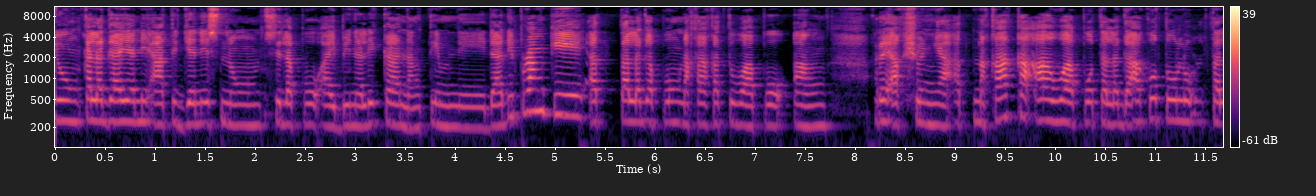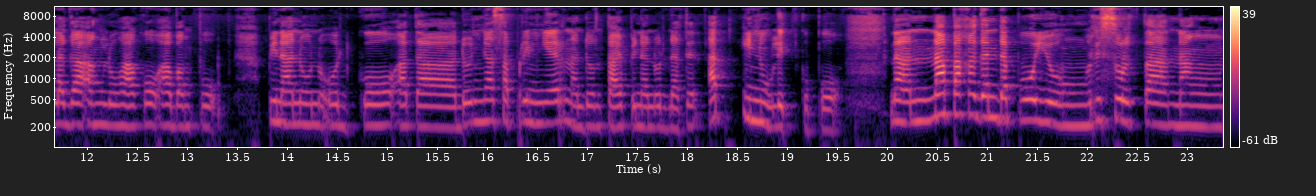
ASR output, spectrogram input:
yung kalagayan ni Ate Janice nung sila po ay binalikan ng team ni Daddy Frankie at talaga pong nakakatuwa po ang reaksyon niya at nakakaawa po talaga. Ako tulo talaga ang luha ko abang po pinanunood ko at ah, doon nga sa premiere nandun tayo pinanood natin at inulit ko po na napakaganda po yung resulta ng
